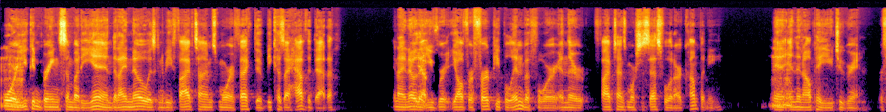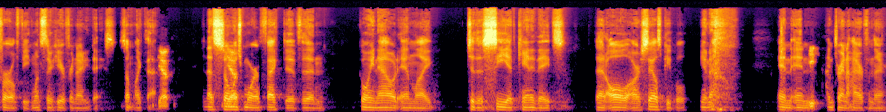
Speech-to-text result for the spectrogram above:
Mm-hmm. Or you can bring somebody in that I know is going to be five times more effective because I have the data. And I know yep. that you've re- y'all have referred people in before and they're five times more successful at our company. Mm-hmm. And, and, then I'll pay you two grand referral fee once they're here for 90 days, something like that. Yep. And that's so yep. much more effective than going out and like to the sea of candidates that all are salespeople, you know, and and and trying to hire from there.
